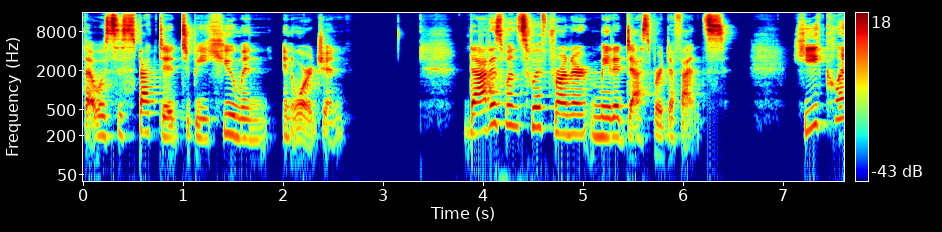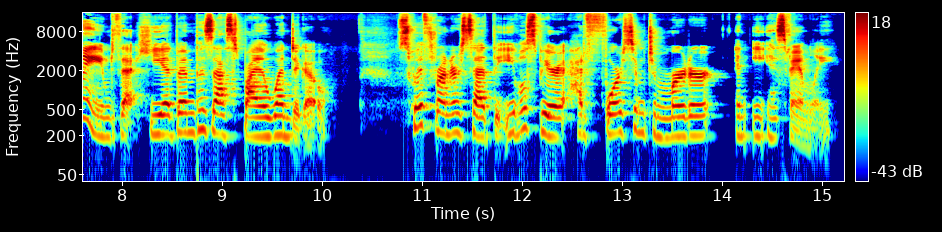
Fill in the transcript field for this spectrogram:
that was suspected to be human in origin. That is when Swift Runner made a desperate defense. He claimed that he had been possessed by a Wendigo. Swift Runner said the evil spirit had forced him to murder and eat his family.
